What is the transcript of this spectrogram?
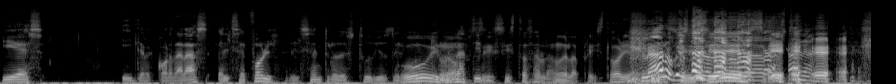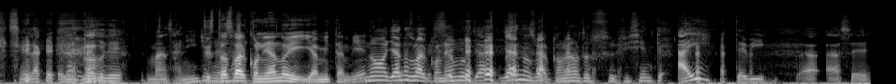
Y es y te recordarás el CEFOL, el Centro de Estudios del Uy, no, sí, sí, estás hablando de la prehistoria. Claro que sí, sí, En la, calle de Manzanillo. Te estás balconeando y, a mí también. No, ya nos balconeamos, ya, ya nos balconeamos lo suficiente. Ahí te vi hace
